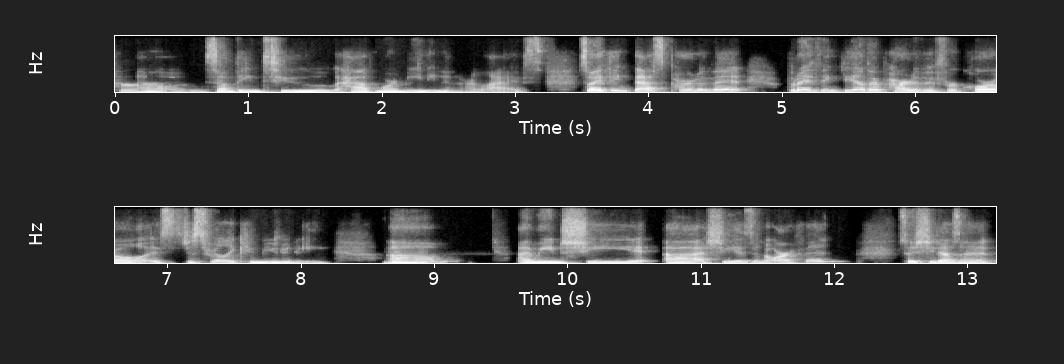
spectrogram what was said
sure. um, something to have more meaning in our lives so i think that's part of it but i think the other part of it for coral is just really community mm-hmm. Um, i mean she uh, she is an orphan so she doesn't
